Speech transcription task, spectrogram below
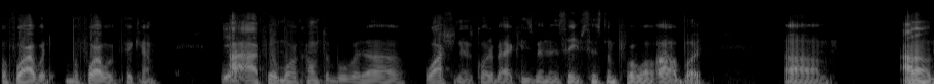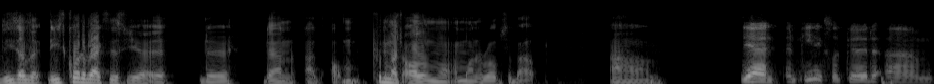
before I would before I would pick him. Yeah. I, I feel more comfortable with uh Washington's quarterback. He's been in the same system for a while, but um, I don't know. These other these quarterbacks this year, uh, they're down Uh, pretty much all of them I'm on the ropes about. Um, yeah, and, and Penix looked good. Um,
